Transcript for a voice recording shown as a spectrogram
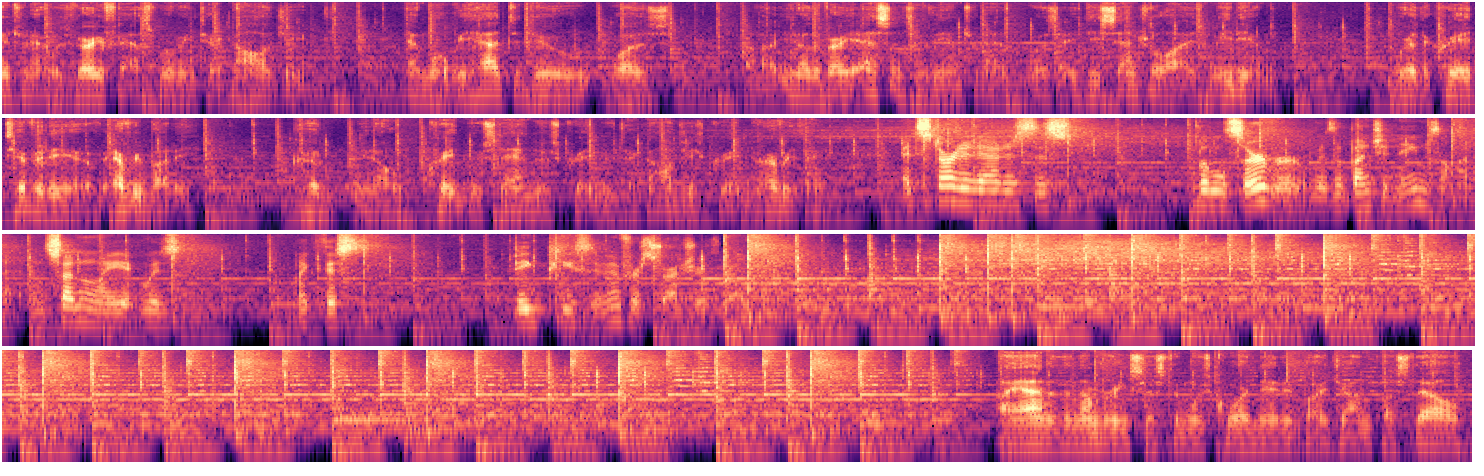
The internet was very fast-moving technology, and what we had to do was, uh, you know, the very essence of the internet was a decentralized medium where the creativity of everybody could, you know, create new standards, create new technologies, create new everything. It started out as this little server with a bunch of names on it, and suddenly it was like this big piece of infrastructure. IANA, the numbering system, was coordinated by Jon Postel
